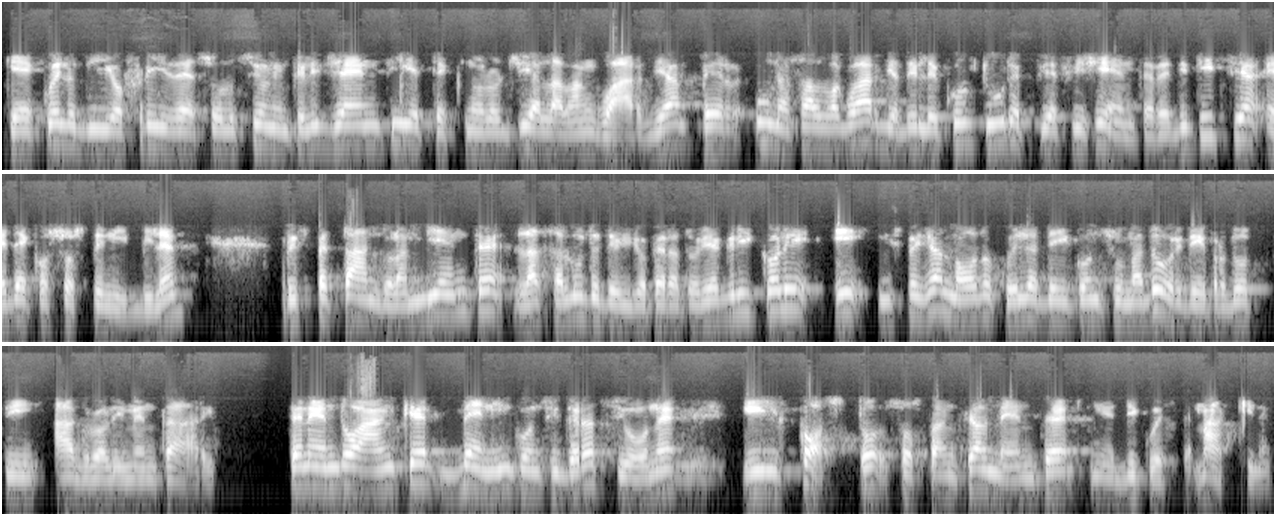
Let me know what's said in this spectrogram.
che è quello di offrire soluzioni intelligenti e tecnologie all'avanguardia per una salvaguardia delle culture più efficiente, redditizia ed ecosostenibile, rispettando l'ambiente, la salute degli operatori agricoli e in special modo quella dei consumatori dei prodotti agroalimentari tenendo anche bene in considerazione il costo sostanzialmente eh, di queste macchine.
